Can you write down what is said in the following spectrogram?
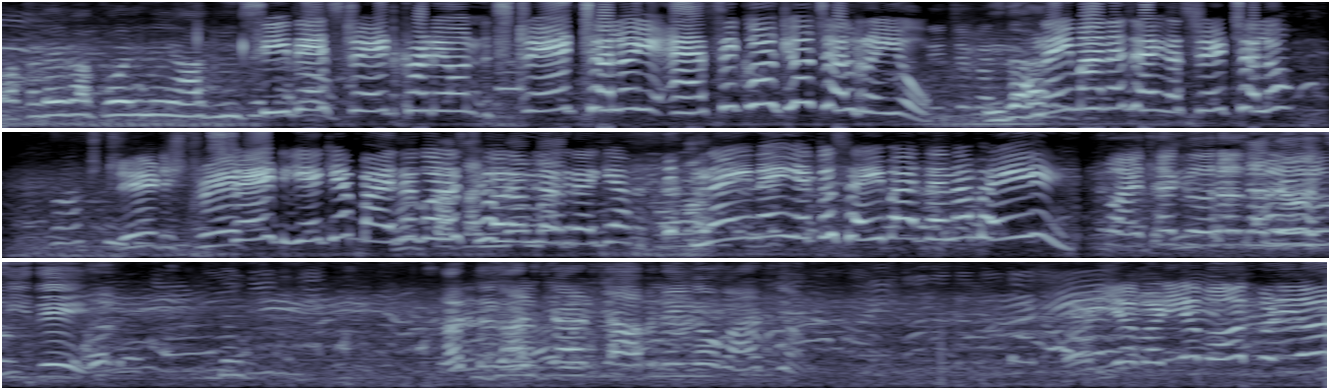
पकड़ेगा कोई नहीं हाथ नीचे सीधे स्ट्रेट खड़े हो स्ट्रेट चलो ये ऐसे को क्यों चल रही हो? नहीं माना जाएगा स्ट्रेट चलो। स्ट्रेट स्ट्रेट स्ट्रेट ये क्या पाइथागोरस थ्योरम लग रहा है क्या? नहीं नहीं ये तो सही बात है ना भाई। पाइथागोरस चलो सीधे। हट जा। हट जा अब नहीं होगा हट जा। बढ़िया बढ़िया बहुत बढ़िया।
